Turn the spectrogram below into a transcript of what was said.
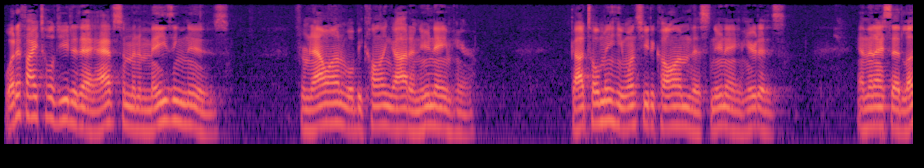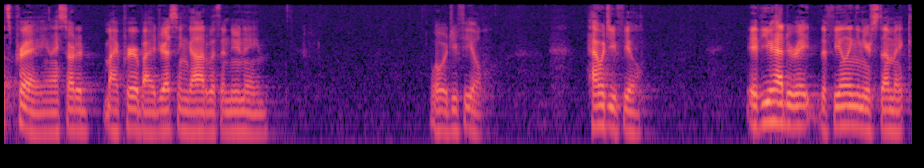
What if I told you today, I have some amazing news. From now on, we'll be calling God a new name here. God told me He wants you to call Him this new name. Here it is. And then I said, Let's pray. And I started my prayer by addressing God with a new name. What would you feel? How would you feel? If you had to rate the feeling in your stomach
